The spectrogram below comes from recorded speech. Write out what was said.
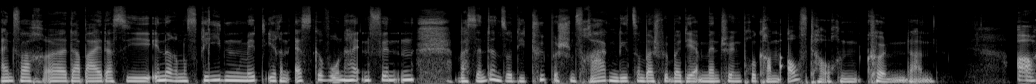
einfach äh, dabei, dass sie inneren Frieden mit ihren Essgewohnheiten finden. Was sind denn so die typischen Fragen, die zum Beispiel bei dir im Mentoring-Programm auftauchen können dann? Oh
